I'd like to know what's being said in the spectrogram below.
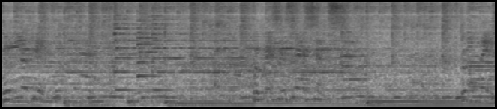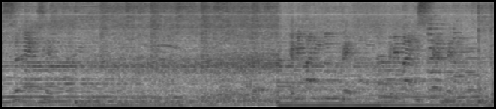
Good looking. Progression sessions. Drum bass selection. Everybody moving. Everybody stepping.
